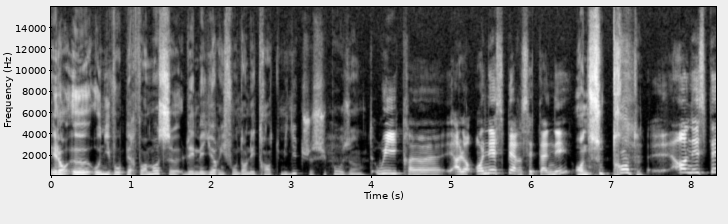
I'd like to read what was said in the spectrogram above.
Et alors, euh, au niveau performance, euh, les meilleurs, ils font dans les 30 minutes, je suppose. hein. Oui, alors on espère cette année, En dessous de 30 on espère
